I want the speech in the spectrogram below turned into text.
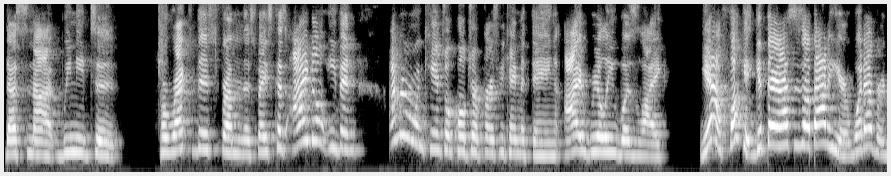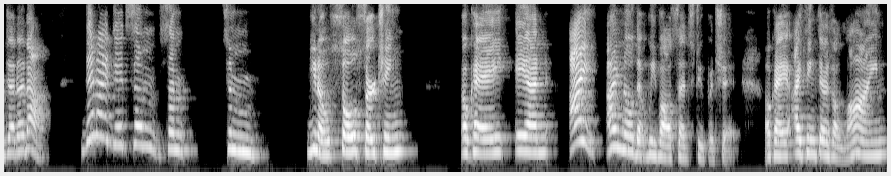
that's not we need to correct this from the space. Because i don't even i remember when cancel culture first became a thing i really was like yeah fuck it get their asses up out of here whatever da da da. Then i did some some some you know soul searching okay? And i i know that we've all said stupid shit okay i think there's a line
